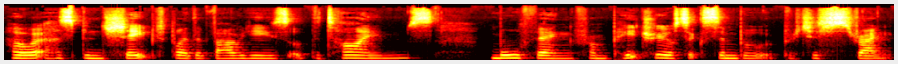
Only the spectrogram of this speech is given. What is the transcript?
how it has been shaped by the values of the times morphing from patriotic symbol of British strength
